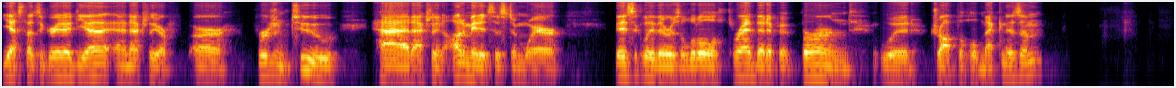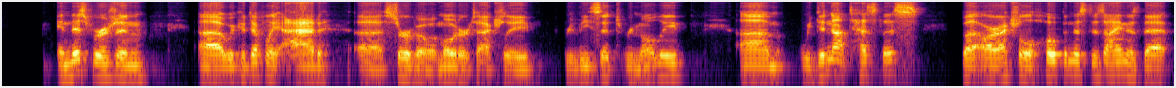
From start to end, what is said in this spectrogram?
yes, that's a great idea. And actually our, our version 2 had actually an automated system where basically there was a little thread that if it burned would drop the whole mechanism. In this version, uh, we could definitely add a servo, a motor, to actually release it remotely. Um, we did not test this, but our actual hope in this design is that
